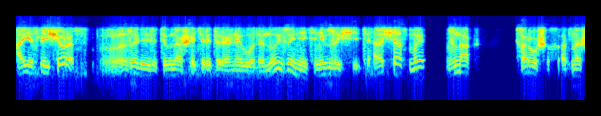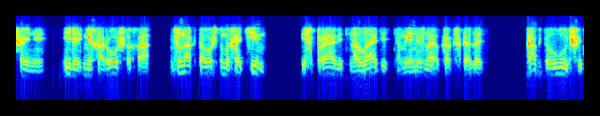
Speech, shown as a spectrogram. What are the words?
а если еще раз э, залезете в наши территориальные воды, ну, извините, не взыщите. А сейчас мы в знак хороших отношений, или не хороших, а в знак того, что мы хотим исправить, наладить, там, я не знаю, как сказать, как-то улучшить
